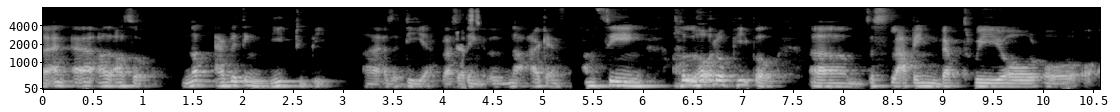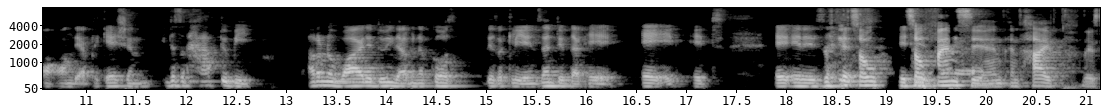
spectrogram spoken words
uh, and uh, also not everything need to be uh, as a DApp. That's yes. the thing. Now, I can, I'm seeing a lot of people um, just slapping Web3 or, or, or, on the application. It doesn't have to be. I don't know why they're doing that. I mean, of course, there's a clear incentive that hey, hey, it, it, it is. It's so it's so fancy and and hype. There's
